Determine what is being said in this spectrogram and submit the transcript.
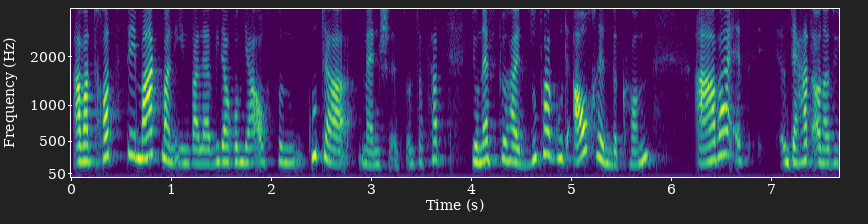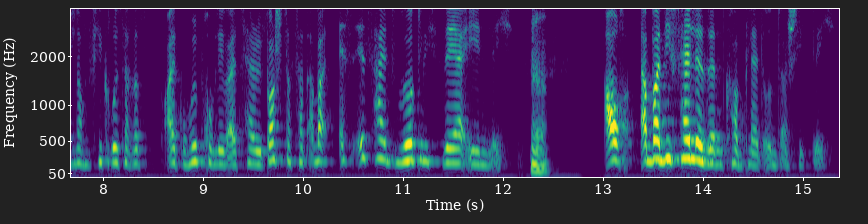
Aber trotzdem mag man ihn, weil er wiederum ja auch so ein guter Mensch ist. Und das hat Jonesbö halt super gut auch hinbekommen. Aber es, und der hat auch natürlich noch ein viel größeres Alkoholproblem als Harry Bosch. Das hat, aber es ist halt wirklich sehr ähnlich. Ja. Auch, aber die Fälle sind komplett unterschiedlich.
